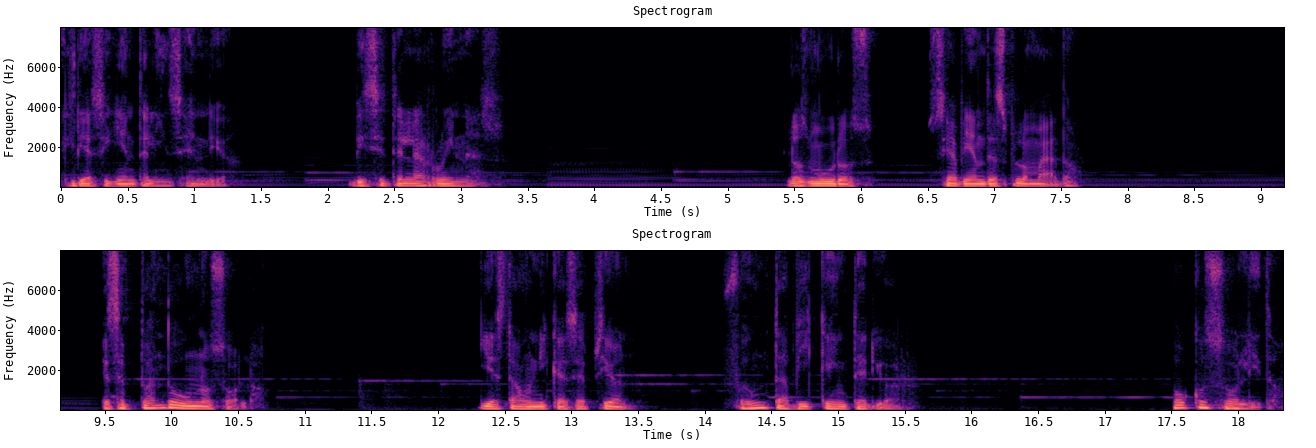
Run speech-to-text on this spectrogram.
El día siguiente al incendio, visité las ruinas. Los muros se habían desplomado exceptuando uno solo. Y esta única excepción fue un tabique interior, poco sólido,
